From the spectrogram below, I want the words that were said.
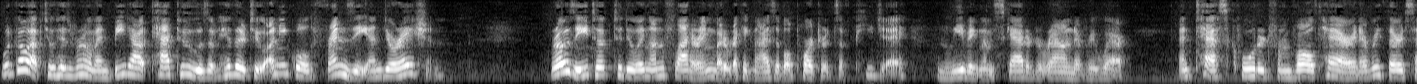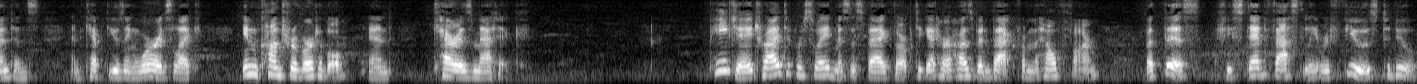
would go up to his room and beat out tattoos of hitherto unequalled frenzy and duration. Rosie took to doing unflattering but recognizable portraits of P.J., and leaving them scattered around everywhere, and Tess quoted from Voltaire in every third sentence, and kept using words like incontrovertible and charismatic. P.J. tried to persuade Mrs. Bagthorpe to get her husband back from the health farm, but this she steadfastly refused to do.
